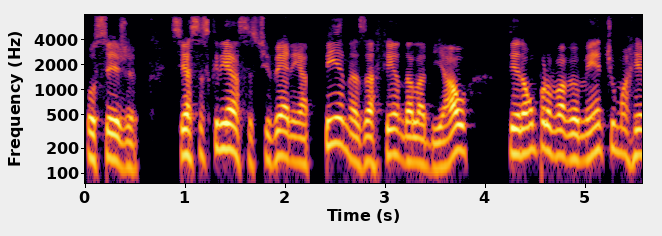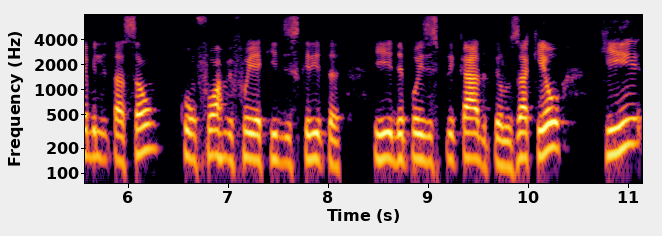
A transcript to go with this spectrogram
Ou seja, se essas crianças tiverem apenas a fenda labial, terão provavelmente uma reabilitação, conforme foi aqui descrita e depois explicado pelo Zaqueu, que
